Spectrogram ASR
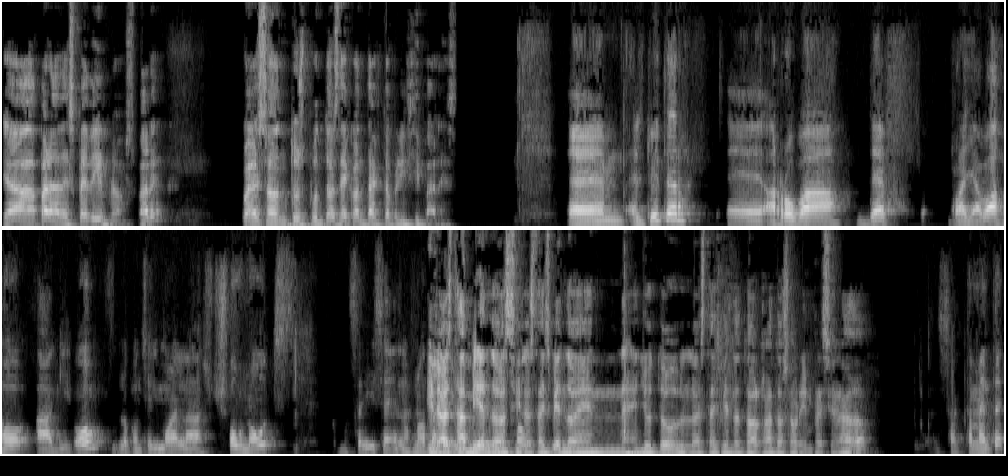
ya para despedirnos, ¿vale? ¿Cuáles son tus puntos de contacto principales? Em, el Twitter, eh, arroba dev raya abajo o, lo conseguimos en las show notes, como se dice, en las notas. Y lo están viendo, si lo estáis viendo en, YouTube, lo estáis viendo todo el rato sobre impresionado. Exactamente,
